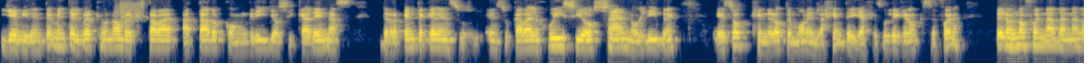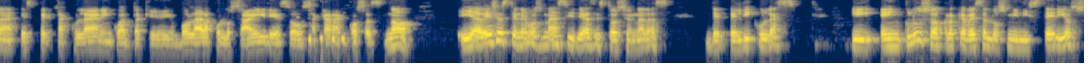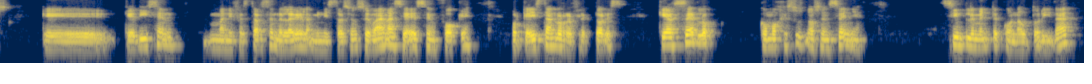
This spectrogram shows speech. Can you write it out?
Y evidentemente el ver que un hombre que estaba atado con grillos y cadenas de repente queda en su, en su cabal juicio, sano, libre, eso generó temor en la gente y a Jesús le dijeron que se fuera. Pero no fue nada, nada espectacular en cuanto a que volara por los aires o sacara cosas. No, y a veces tenemos más ideas distorsionadas de películas y, e incluso creo que a veces los ministerios que, dicen manifestarse en el área de la administración se van hacia ese enfoque, porque ahí están los reflectores, que hacerlo como Jesús nos enseña, simplemente con autoridad,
